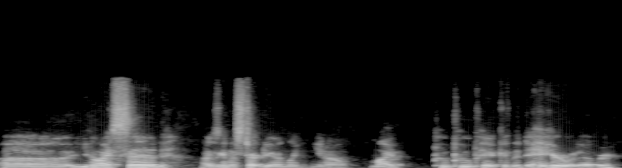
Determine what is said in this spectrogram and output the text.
Uh, you know, I said I was gonna start doing like you know my poo poo pick of the day or whatever.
